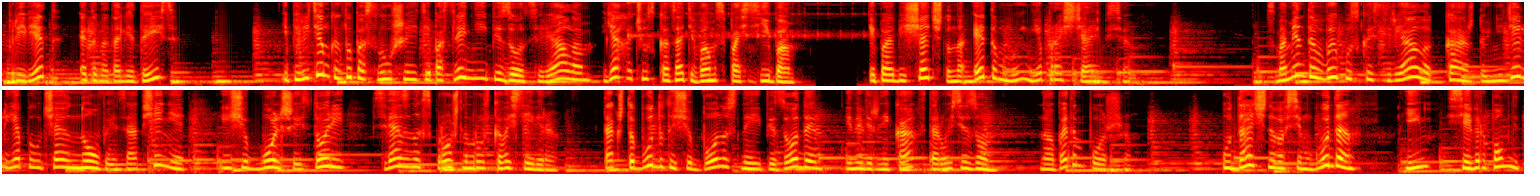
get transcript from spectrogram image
Привет, это Наталья Дейс. И перед тем, как вы послушаете последний эпизод сериала, я хочу сказать вам спасибо и пообещать, что на этом мы не прощаемся. С момента выпуска сериала каждую неделю я получаю новые сообщения и еще больше историй, связанных с прошлым русского севера. Так что будут еще бонусные эпизоды и наверняка второй сезон. Но об этом позже. Удачного всем года и Север помнит.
